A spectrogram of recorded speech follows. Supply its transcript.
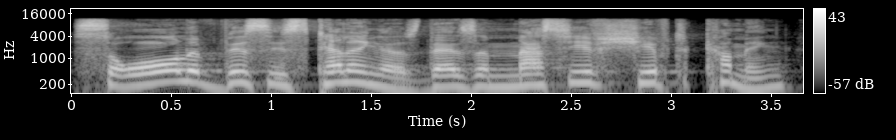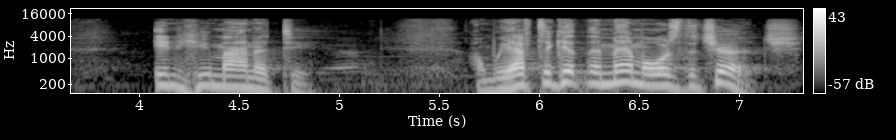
So, all of this is telling us there's a massive shift coming in humanity. And we have to get the memo as the church.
